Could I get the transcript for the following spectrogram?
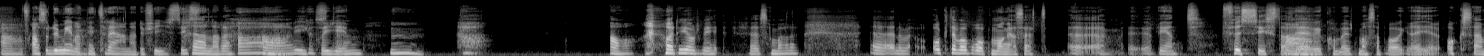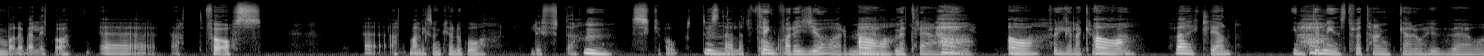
Ja. Alltså du menar att ni tränade fysiskt? Tränade. Ah, ja, vi gick på gym. Mm. Ja, och det gjorde vi som bara. Och det var bra på många sätt. Eh, rent fysiskt, att Ja. det kom ut massa bra grejer. Och sen var det väldigt bra eh, att, för oss eh, att man liksom kunde gå och lyfta Mm. skrot Mm. istället för Tänk vad det gör med, Ja. med träning Ja, för hela kroppen. verkligen. Inte minst för tankar och huvud. Och,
